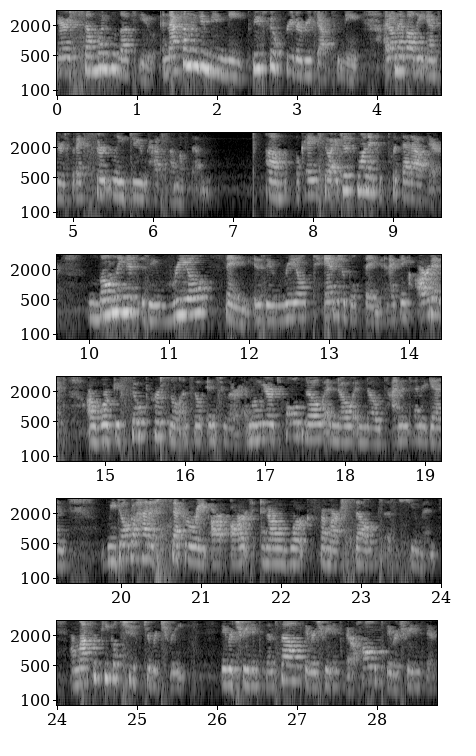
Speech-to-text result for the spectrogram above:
There is someone who loves you, and that someone can be me. Please feel free to reach out to me. I don't have all the answers, but I certainly do have some of them. Um, okay, so I just wanted to put that out there. Loneliness is a real thing. It is a real, tangible thing. And I think artists, our work is so personal and so insular. And when we are told no and no and no time and time again, we don't know how to separate our art and our work from ourselves as a human. And lots of people choose to retreat. They retreat into themselves, they retreat into their homes, they retreat into their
